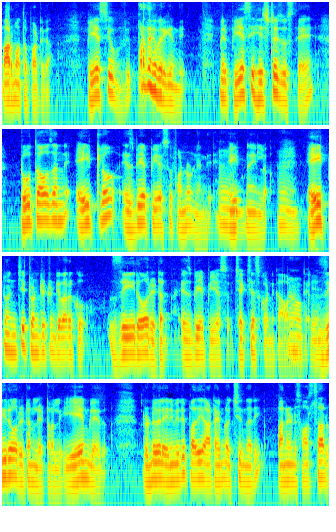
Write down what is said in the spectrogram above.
ఫార్మాతో పాటుగా. పిఎస్యు విపరీతంగా పెరిగింది. మీరు పిఎస్సి హిస్టరీ చూస్తే టూ థౌజండ్ ఎయిట్లో ఎస్బీఐ పిఎస్ ఫండ్ ఉండింది. ఎయిట్ నైన్లో ఎయిట్ నుంచి ట్వంటీ ట్వంటీ వరకు zero return SBI PS check చేసుకోండి కావాలంటే. జీరో రిటర్న్ లిటరల్ ఏం లేదు. రెండు వేల ఎనిమిది పది ఆ టైంలో వచ్చింది అది పన్నెండు సంవత్సరాలు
